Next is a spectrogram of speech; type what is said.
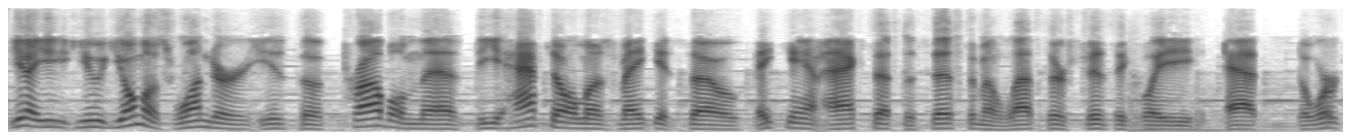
You know, you, you, you almost wonder is the problem that do you have to almost make it so they can't access the system unless they're physically at the work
